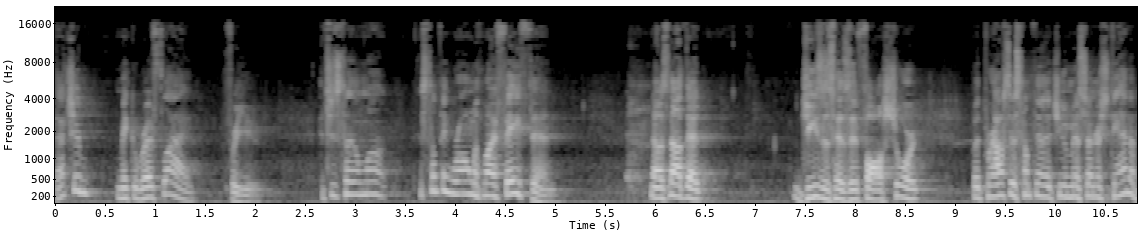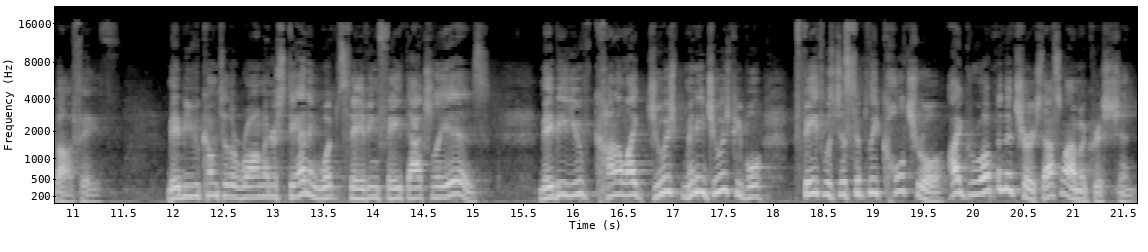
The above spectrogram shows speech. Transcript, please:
that should make a red flag for you. It's just saying, well, there's something wrong with my faith then. Now, it's not that Jesus has it fall short, but perhaps there's something that you misunderstand about faith. Maybe you've come to the wrong understanding what saving faith actually is. Maybe you've kind of like Jewish, many Jewish people, faith was just simply cultural. I grew up in the church, that's why I'm a Christian.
